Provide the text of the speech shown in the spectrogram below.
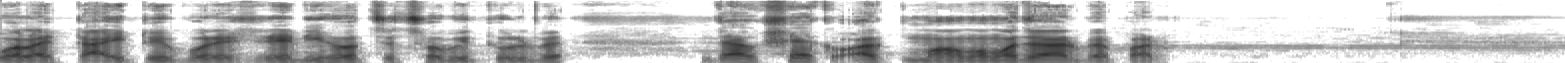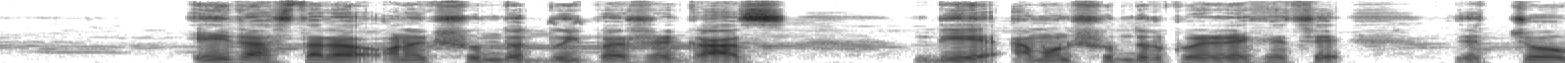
গলায় টাইটই পরে রেডি হচ্ছে, ছবি তুলবে। যাই হোক সে এক মজার ব্যাপার। এই রাস্তাটা অনেক সুন্দর, দুই পাশে গাছ দিয়ে এমন সুন্দর করে রেখেছে যে চোখ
